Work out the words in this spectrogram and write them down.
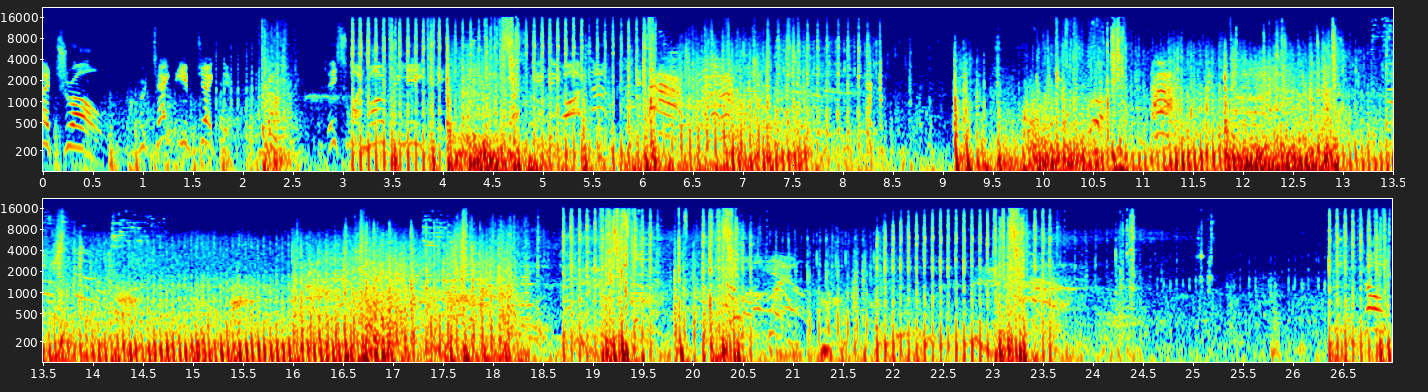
Patrol, protect the objective. This one won't be easy. Is it wiped up? Control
